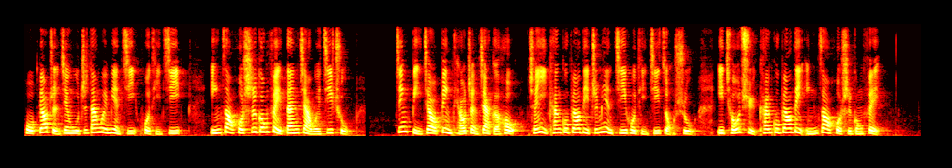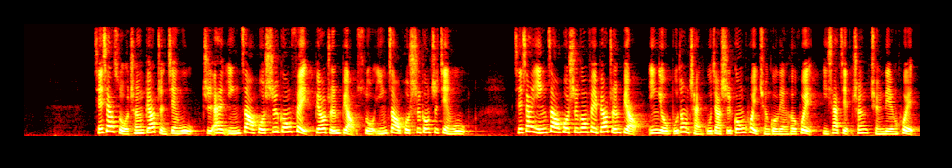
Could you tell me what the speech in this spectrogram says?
或标准建物之单位面积或体积，营造或施工费单价为基础，经比较并调整价格后，乘以勘估标的之面积或体积总数，以求取勘估标的营造或施工费。前项所称标准建物，只按营造或施工费标准表所营造或施工之建物。前项营造或施工费标准表，应由不动产估价师工会全国联合会（以下简称全联会）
